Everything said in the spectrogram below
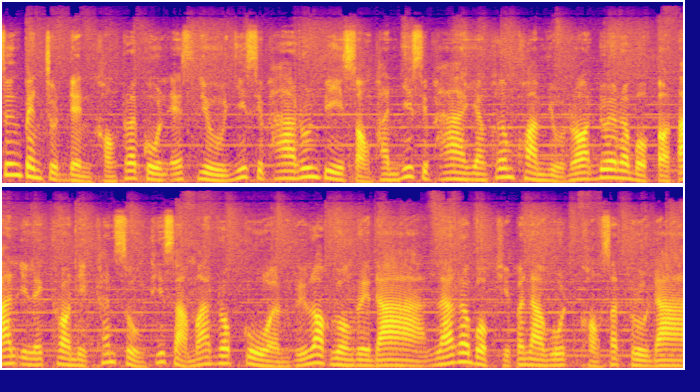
ซึ่งเป็นจุดเด่นของตระกูล Su-25 รุ่นปี 2025 ยังเพิ่มความอยู่รอดด้วยระบบต่อต้านอิเล็กทรอนิกส์ขั้นสูงที่สามารถรบกวน หรือหลอกลวงเรดาร์และระบบขีปนาวุธของศัตรูได้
